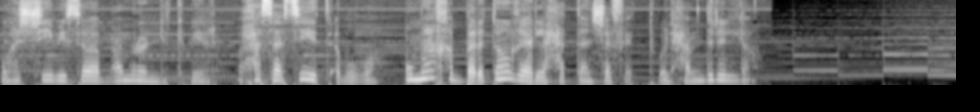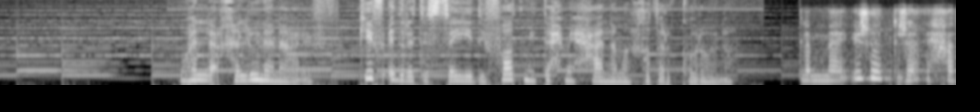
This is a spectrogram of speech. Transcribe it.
وهالشي بسبب عمرهم الكبير وحساسية أبوها وما خبرتهم غير لحتى انشفت والحمد لله. وهلأ خلونا نعرف كيف قدرت السيدة فاطمة تحمي حالها من خطر كورونا؟ لما إجت جائحة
